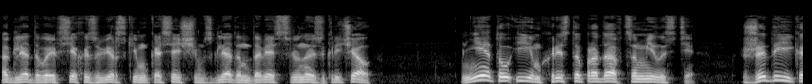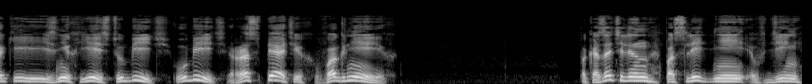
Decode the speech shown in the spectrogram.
оглядывая всех изуверским косящим взглядом, давясь слюной, закричал. «Нету им, христопродавцам милости! Жиды, какие из них есть, убить, убить, распять их, в огне их!» Показателен последний в день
